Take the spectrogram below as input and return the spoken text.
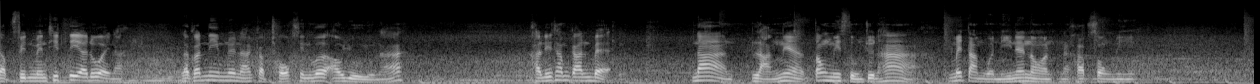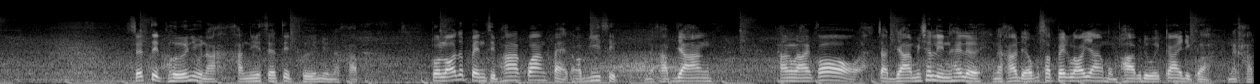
กับฟินเมนที่เตี้ยด้วยนะ แล้วก็นิ่มด้วยนะ กับโชคซินเวอร์เอาอยู่อยู่นะ คันนี้ทำการแบะหน้าหลังเนี่ยต้องมี 0.5 ไม่ต่ำกว่านี้แน่นอนนะครับทรงนี้ เซตติดพื้นอยู่นะ คันนี้เซตติดพื้นอยู่นะครับ ตัวล้อจะเป็น 15 กว้าง 8 ออฟ 20 นะครับ ยางทางร้านก็จัดยางมิชลินให้เลยนะครับ เดี๋ยวสเปคล้อยางผมพาไปดูใกล้ๆดีกว่านะครับ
